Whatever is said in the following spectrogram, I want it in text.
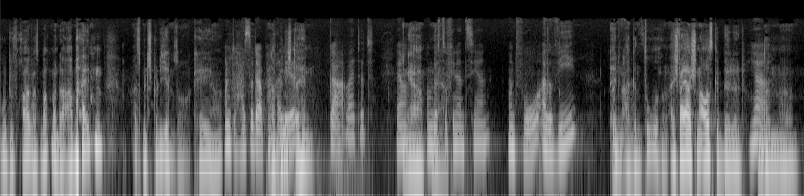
gute Frage, was macht man da? Arbeiten? Was mit Studieren? So, okay, ja. Und hast du da parallel gearbeitet? Ja, ja um das ja. zu finanzieren? Und wo? Also wie? In Agenturen. Ich war ja schon ausgebildet. Ja. Dann, äh,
